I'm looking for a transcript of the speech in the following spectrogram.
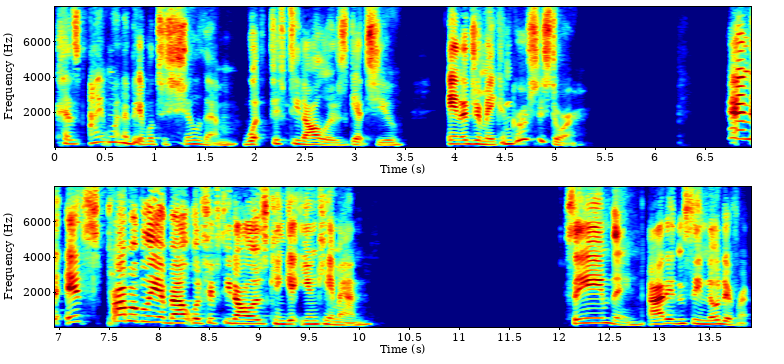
because I want to be able to show them what $50 gets you in a Jamaican grocery store. And it's probably about what $50 can get you in Cayman. Same thing. I didn't see no different.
